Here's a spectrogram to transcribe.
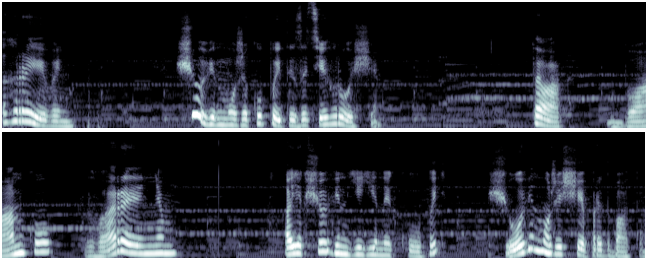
гривень. Що він може купити за ці гроші? Так, банку з варенням. А якщо він її не купить, що він може ще придбати?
